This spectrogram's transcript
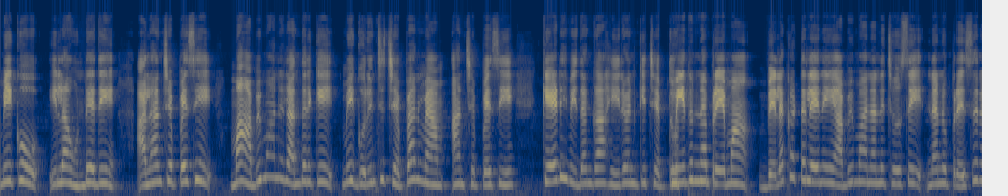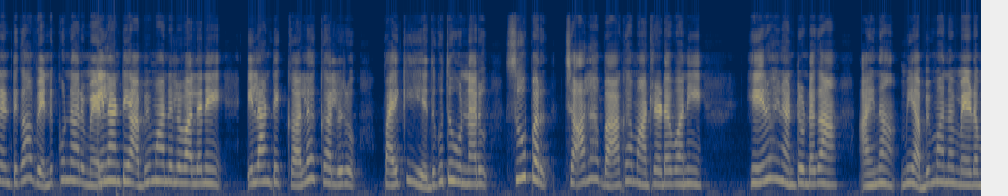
మీకు ఇలా ఉండేది అలా అని చెప్పేసి మా అభిమానులందరికీ మీ గురించి చెప్పాను మ్యామ్ అని చెప్పేసి కేడి విధంగా హీరోయిన్కి చెప్తూ మీదున్న ప్రేమ వెలకట్టలేని అభిమానాన్ని చూసి నన్ను ప్రెసిడెంట్గా వెనుక్కున్నారు మేడం. ఇలాంటి అభిమానుల వల్లనే ఇలాంటి కళాకారులు పైకి ఎదుగుతూ ఉన్నారు. సూపర్! చాలా బాగా మాట్లాడావు అని హీరోయిన్ అంటుండగా అయినా మీ అభిమానం మేడం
